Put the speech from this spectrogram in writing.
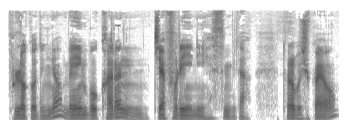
불렀거든요. 메인 보컬은 제프 린이 했습니다. 돌아보실까요?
